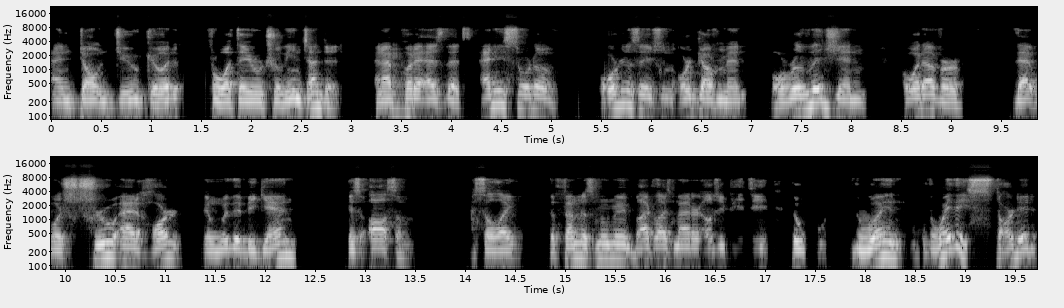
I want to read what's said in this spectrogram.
and don't do good for what they were truly intended. And I put it as this any sort of organization or government or religion or whatever that was true at heart and with it began is awesome. So like the feminist movement, Black Lives Matter, LGBT, the the way the way they started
